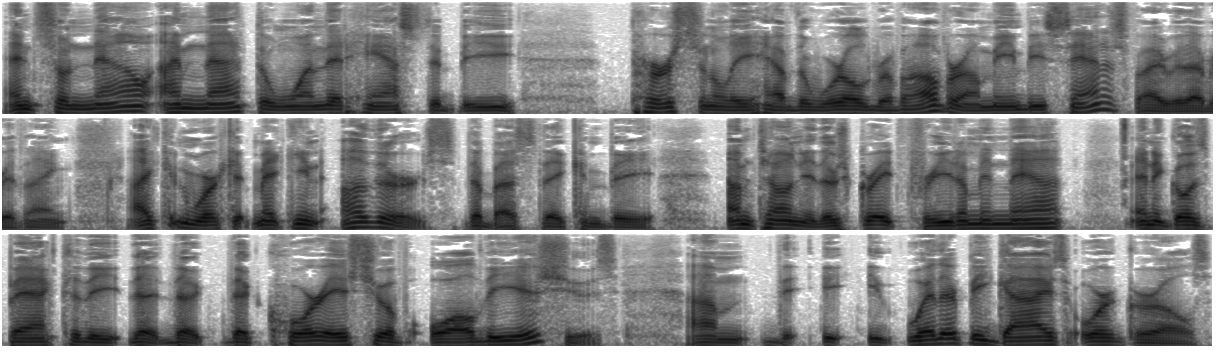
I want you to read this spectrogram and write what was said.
And so now I'm not the one that has to be personally have the world revolve around me and be satisfied with everything. I can work at making others the best they can be. I'm telling you, there's great freedom in that. And it goes back to the, the, the, the core issue of all the issues um, the, whether it be guys or girls,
